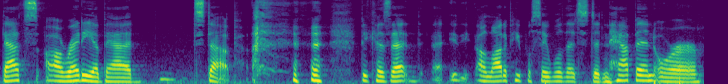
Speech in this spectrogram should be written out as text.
that's already a bad step because that a lot of people say well this didn't happen or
